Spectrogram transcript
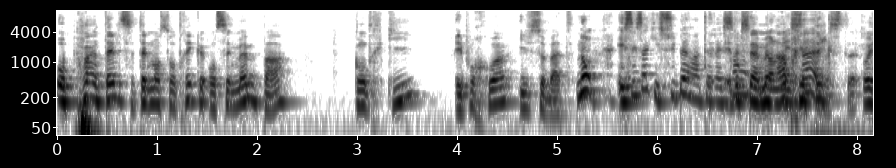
au point tel, c'est tellement centré qu'on ne sait même pas contre qui et pourquoi ils se battent. Non, et c'est ça qui est super intéressant. c'est un, un prétexte. Oui,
